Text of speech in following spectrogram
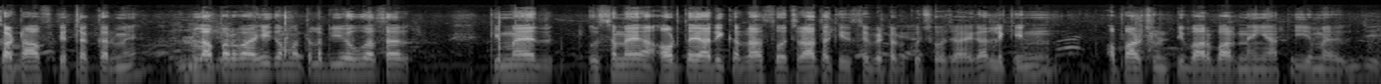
कट ऑफ़ के चक्कर में। लापरवाही का मतलब ये हुआ सर कि मैं उस समय और तैयारी कर रहा सोच रहा था कि इससे बेटर कुछ हो जाएगा लेकिन अपॉर्चुनिटी बार बार नहीं आती। ये मैं जी।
